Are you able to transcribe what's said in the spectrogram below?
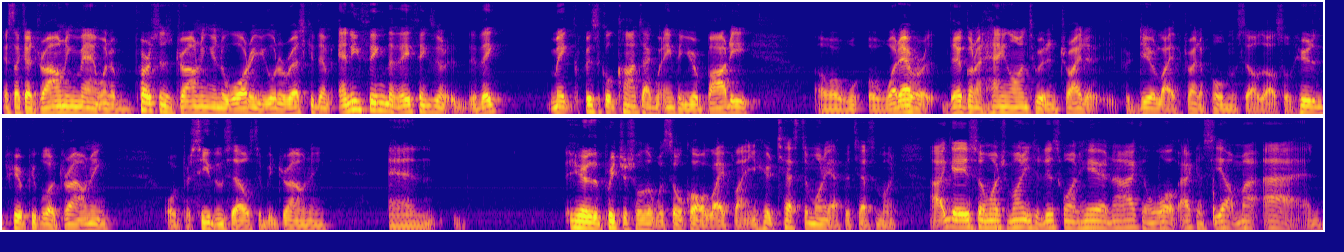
It's like a drowning man. When a person is drowning in the water, and you go to rescue them. Anything that they think they make physical contact with anything, your body, or, or whatever, they're going to hang on to it and try to, for dear life, try to pull themselves out. So here, here people are drowning or perceive themselves to be drowning. And here the preacher shows up with so-called lifeline. You hear testimony after testimony. I gave so much money to this one here, now I can walk, I can see out my eye, and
